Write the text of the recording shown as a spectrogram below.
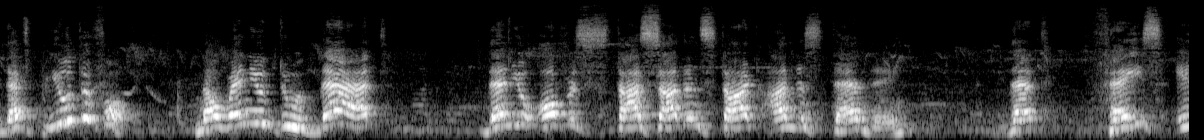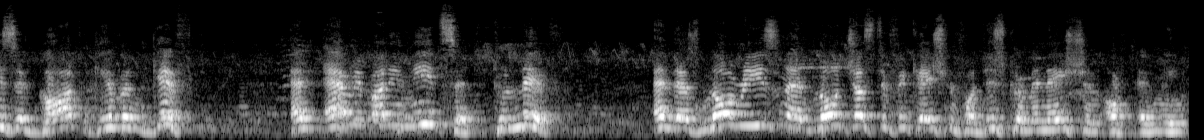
That's beautiful. Now, when you do that, then you offer start, sudden start understanding that faith is a God-given gift, and everybody needs it to live. And there's no reason and no justification for discrimination of, I mean,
